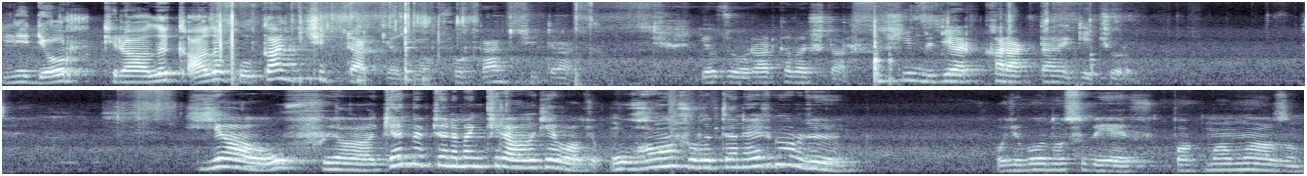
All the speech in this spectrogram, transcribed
Ne diyor? Kiralık adı Furkan Çitrak yazıyor. Furkan Çitrak yazıyor arkadaşlar. Şimdi diğer karaktere geçiyorum. Ya of ya. Kendime bir tane ben kiralık ev alacağım. Oha lan şurada bir tane ev gördüm. Acaba nasıl bir ev? Bakmam lazım.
